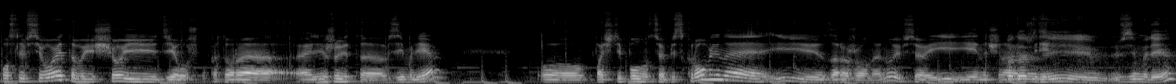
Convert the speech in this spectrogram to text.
после всего этого еще и девушку, которая лежит э, в земле, почти полностью обескровленная и зараженная. Ну и все, и ей начинают... Подожди, в земле?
